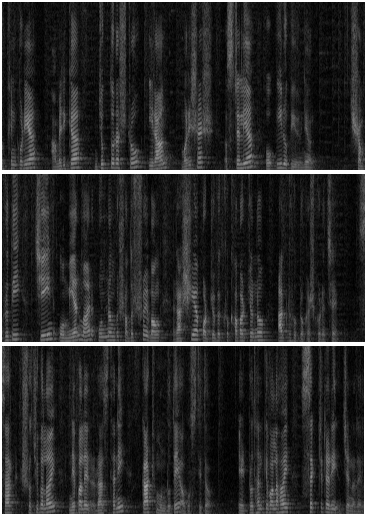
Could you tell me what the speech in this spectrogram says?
দক্ষিণ কোরিয়া, আমেরিকা, যুক্তরাষ্ট্র, ইরান, মরিশাস, অস্ট্রেলিয়া ও ইউরোপীয় ইউনিয়ন। সম্প্রতি চীন ও মিয়ানমার পূর্ণাঙ্গ সদস্য এবং রাশিয়া পর্যবেক্ষক হবার জন্য আগ্রহ প্রকাশ করেছে। সার্ক সচিবালয়, নেপালের রাজধানী কাঠমুন্ডুতে অবস্থিত। এর প্রধানকে বলা হয় সেক্রেটারি জেনারেল।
